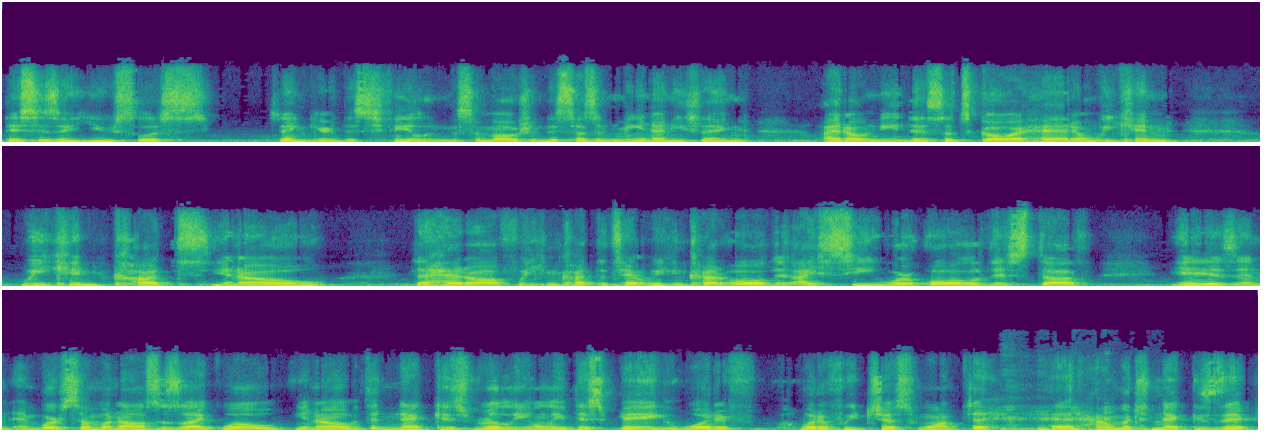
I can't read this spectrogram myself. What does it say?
this is a useless thing here this feeling this emotion. This doesn't mean anything. I don't need this. Let's go ahead and we can we can cut you know the head off. We can cut the tail. We can cut all the I see where all of this stuff is. And, and where someone else is like well you know the neck is really only this big. What if what if we just want the head? How much neck is there?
